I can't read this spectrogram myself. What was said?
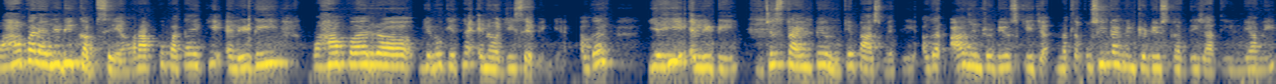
वहाँ पर एलईडी कब से है? और आपको पता है कि एलईडी वहाँ पर यू नो कितना एनर्जी सेविंग अगर यही एलईडी जिस टाइम पे उनके पास में थी, अगर आज इंट्रोड्यूस की जा मतलब उसी टाइम इंट्रोड्यूस कर दी जाती इंडिया में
